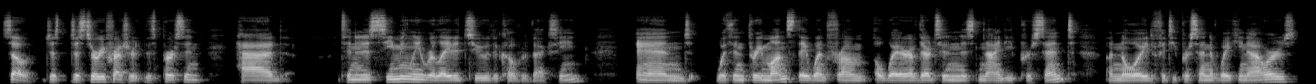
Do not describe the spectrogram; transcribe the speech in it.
So just, just a refresher, this person had tinnitus seemingly related to the COVID vaccine. And within three months, they went from aware of their tinnitus 90%, annoyed 50% of waking hours.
